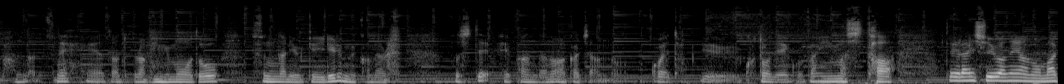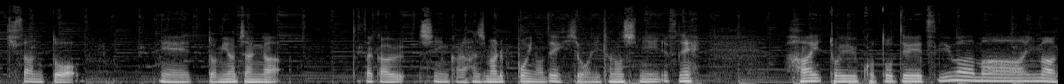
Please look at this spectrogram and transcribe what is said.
パンダですね。えー、あとドラミングモードをすんなり受け入れるムカメル。そして、えー、パンダの赤ちゃんの声ということでございました。で、来週はね、あの、マッキさんと、えー、っと、みわちゃんが戦うシーンから始まるっぽいので、非常に楽しみですね。はい、ということで、次はまあ、今、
